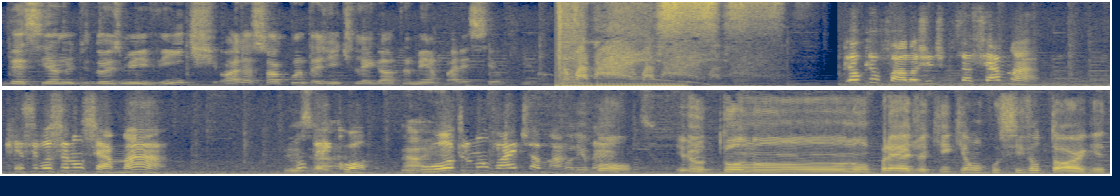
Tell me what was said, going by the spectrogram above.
desse ano de 2020. Olha só quanta gente legal também apareceu aqui, ó. É o que eu falo, a gente precisa se amar. Porque se você não se amar, não tem como. Ah, o outro não vai te amar. Falei, né? bom, eu tô num, num prédio aqui que é um possível target.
